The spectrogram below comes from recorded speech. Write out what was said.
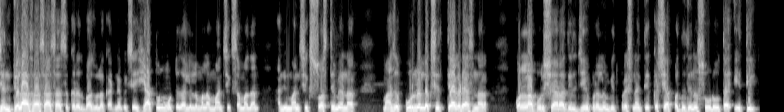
जनतेला असं असं असं असं करत बाजूला काढण्यापेक्षा ह्यातून मोठं झालेलं मला मानसिक समाधान आणि मानसिक स्वास्थ्य मिळणार. माझं पूर्ण लक्ष त्याकडे असणार. कोल्हापूर शहरातील जे प्रलंबित प्रश्न आहेत ते कशा पद्धतीनं सोडवता येतील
